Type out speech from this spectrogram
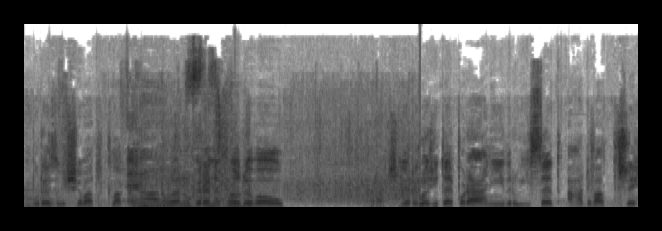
Bude zvyšovat tlak na Nolenu Grenefeldovou. Radši je důležité podání, druhý set a 2-3.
